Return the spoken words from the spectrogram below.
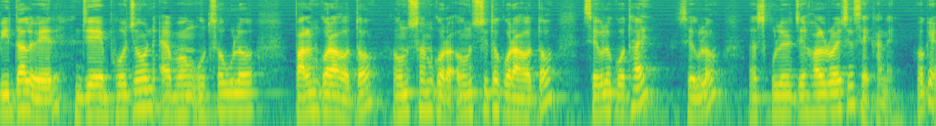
বিদ্যালয়ের যে ভোজন এবং উৎসবগুলো পালন করা হতো, অনুষ্ঠান করা, অনুষ্ঠিত করা হতো, সেগুলো কোথায়? সেগুলো স্কুলের যে হল রয়েছে সেখানে, ওকে?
